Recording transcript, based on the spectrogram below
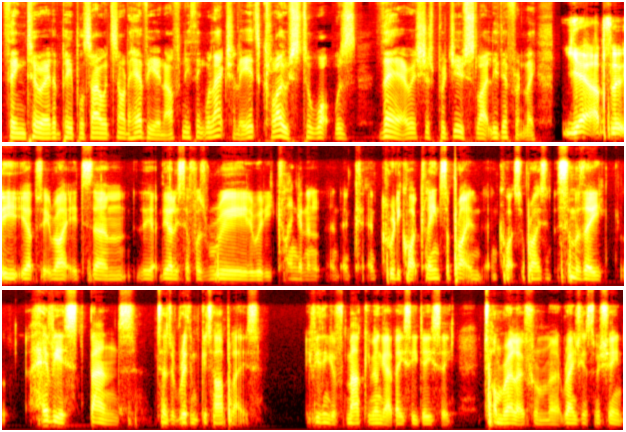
thing to it, and people say, "Oh, it's not heavy enough," and you think, "Well, actually, it's close to what was there. It's just produced slightly differently." Yeah, absolutely, you're absolutely right. It's um, the the early stuff was really, really clanging and, and, and really quite clean, surprising and quite surprising. Some of the heaviest bands in terms of rhythm guitar players. If you think of Malcolm Young out of ACDC, Tom Morello from uh, Rage Against the Machine,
